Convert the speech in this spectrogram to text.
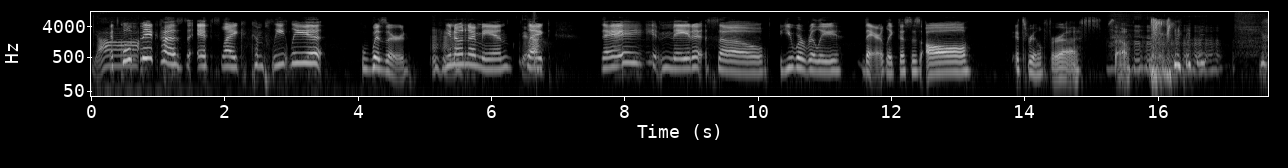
yeah, It's cool because it's like completely wizard. Mm-hmm. You know what I mean? Yeah. Like they made it so you were really there. Like this is all it's real for us. So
